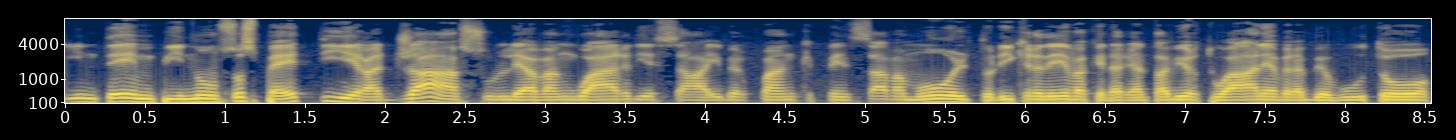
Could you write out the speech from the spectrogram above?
in tempi non sospetti era già sulle avanguardie cyberpunk pensava molto lì credeva che la realtà virtuale avrebbe avuto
